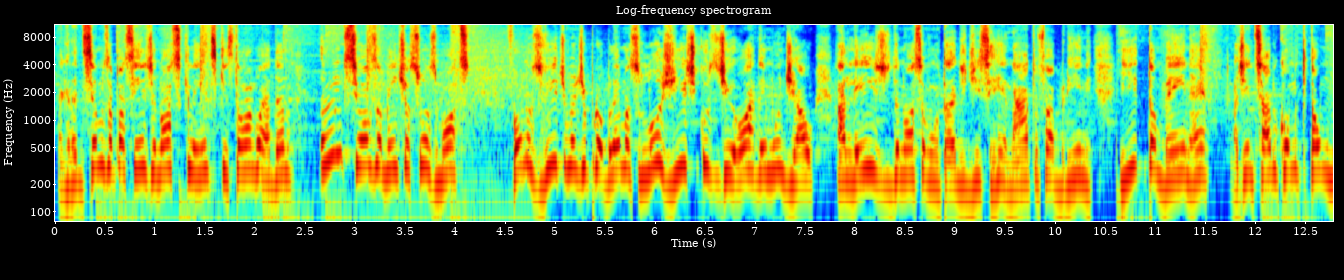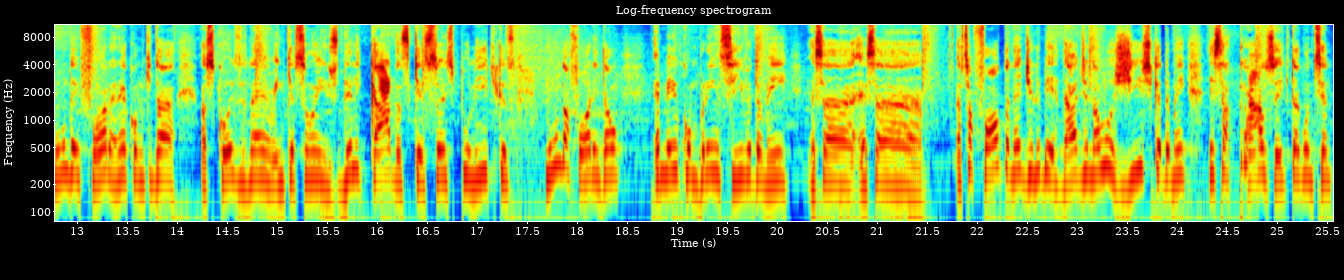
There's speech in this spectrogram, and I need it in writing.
Agradecemos a paciência de nossos clientes que estão aguardando ansiosamente as suas motos. Fomos vítimas de problemas logísticos de ordem mundial, além da nossa vontade, disse Renato Fabrini. E também, né, a gente sabe como que tá o mundo aí fora, né, como que tá as coisas, né, em questões delicadas, questões políticas, mundo afora. Então, é meio compreensível também essa essa essa falta né, de liberdade na logística também, esse atraso aí que tá acontecendo.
